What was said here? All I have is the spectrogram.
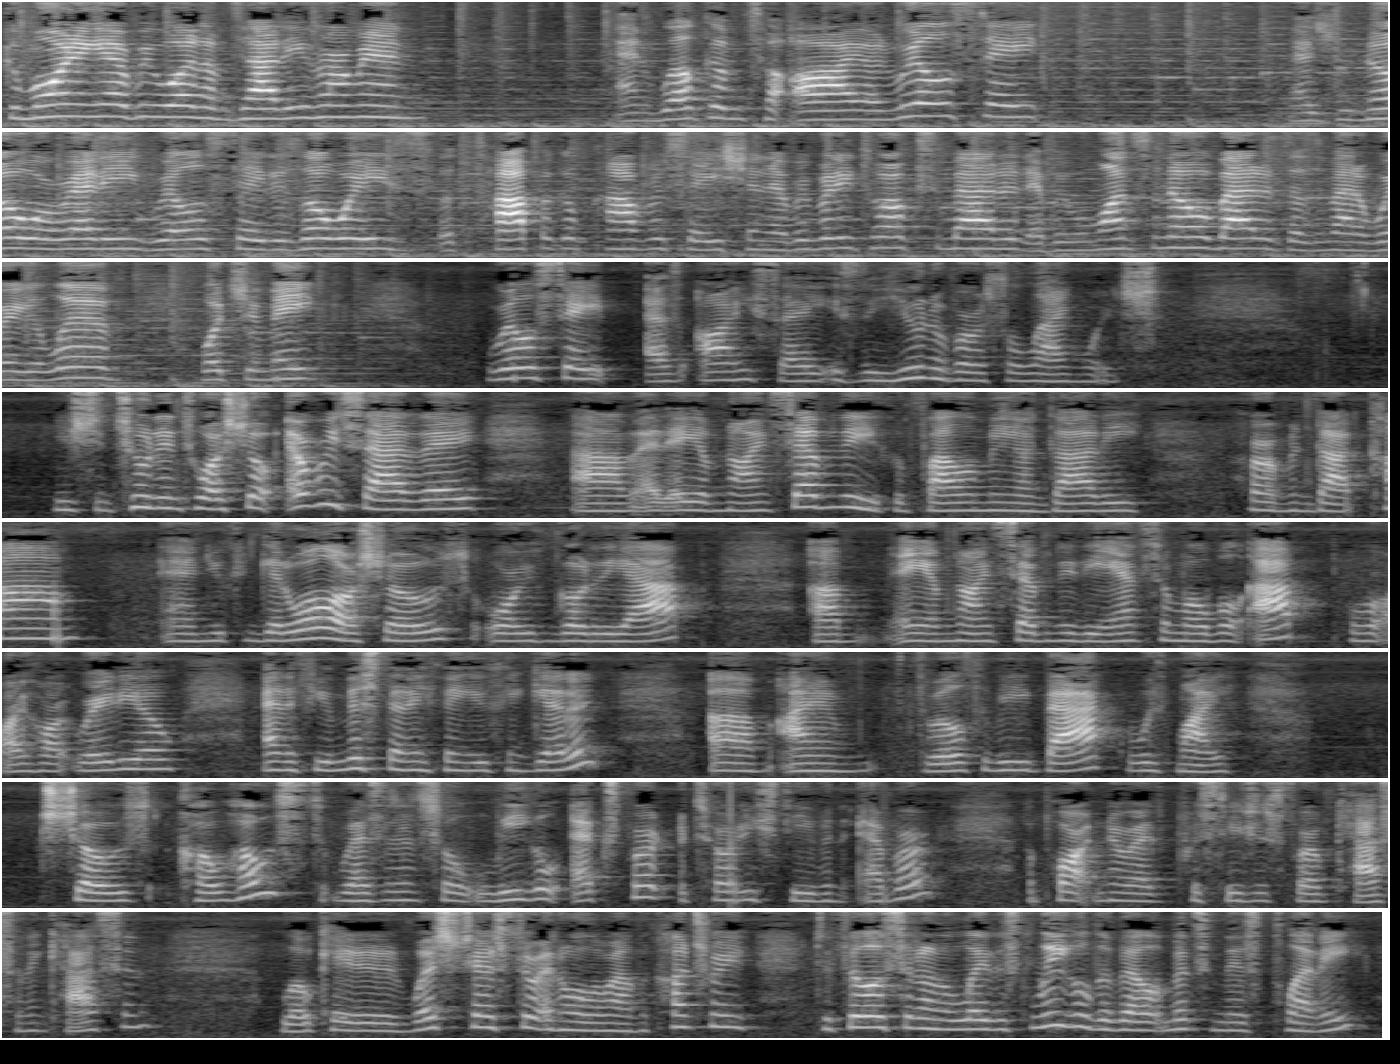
Good morning, everyone. I'm Dottie Herman, and welcome to Eye on Real Estate. As you know already, real estate is always a topic of conversation. Everybody talks about it, everyone wants to know about it. Doesn't matter where you live, what you make. Real estate, as I say, is the universal language. You should tune into our show every Saturday um, at AM 970. You can follow me on DottieHerman.com and you can get all our shows, or you can go to the app, um, AM 970, the Answer mobile app, or iHeartRadio. And if you missed anything, you can get it. Um, I am thrilled to be back with my show's co-host, residential legal expert, attorney Steven Ebert, a partner at prestigious firm Cassin and Cassin, located in Westchester and all around the country, to fill us in on the latest legal developments, and there's plenty.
